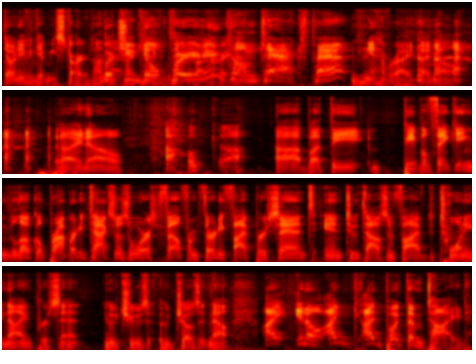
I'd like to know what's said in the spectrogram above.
Don't even get me started on But that. But you don't pay an it right income tax, Pat. yeah, right. I know. I know. Oh God. Uh, but the people thinking local property tax was the worst fell from 35% in 2005 to 29% who choose who chose it now. I you know, I'd I'd put them tied.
